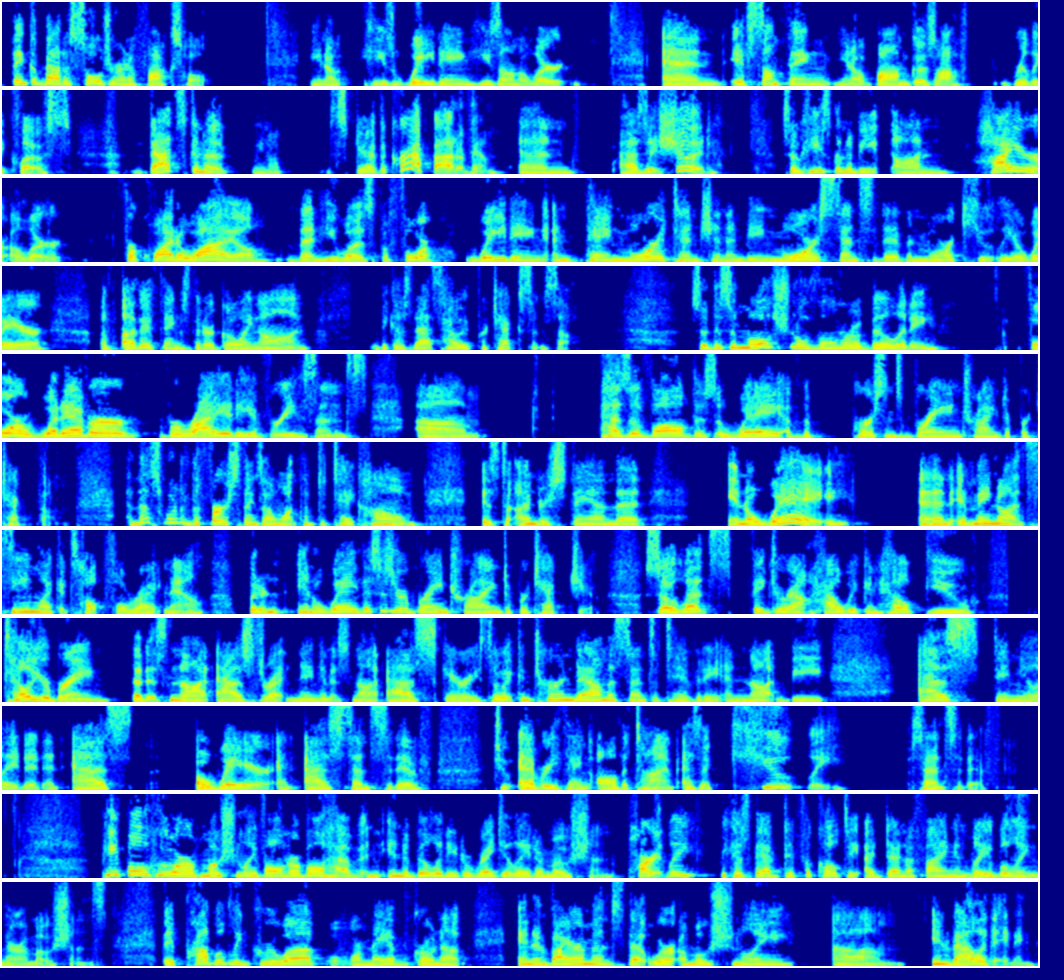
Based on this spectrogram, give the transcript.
Think about a soldier in a foxhole. You know he's waiting he's on alert and if something you know bomb goes off really close that's going to you know scare the crap out of him and as it should. So he's going to be on higher alert for quite a while than he was before, waiting and paying more attention and being more sensitive and more acutely aware of other things that are going on because that's how he protects himself. So, this emotional vulnerability, for whatever variety of reasons, um, has evolved as a way of the person's brain trying to protect them. And that's one of the first things I want them to take home is to understand that in a way, and it may not seem like it's helpful right now but in, in, a way this is your brain trying to protect you. So let's figure out how we can help you tell your brain that it's not as threatening and it's not as scary so it can turn down the sensitivity and not be as stimulated and as aware and as sensitive to everything all the time as acutely sensitive People who are emotionally vulnerable have an inability to regulate emotion, partly because they have difficulty identifying and labeling their emotions. They probably grew up or may have grown up in environments that were emotionally um, invalidating.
